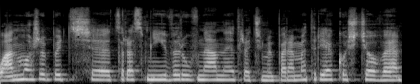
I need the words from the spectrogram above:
One może być e, coraz mniej wyrównany, tracimy parametry jakościowe.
